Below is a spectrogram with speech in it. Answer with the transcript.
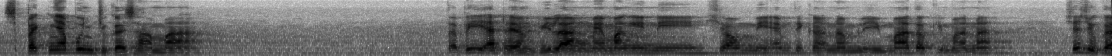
Speknya pun juga sama. Tapi ada yang bilang memang ini Xiaomi M365 atau gimana? Saya juga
